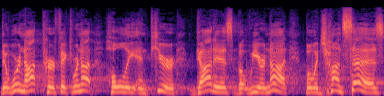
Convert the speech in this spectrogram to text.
That we're not perfect, we're not holy and pure. God is, but we are not. But what John says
